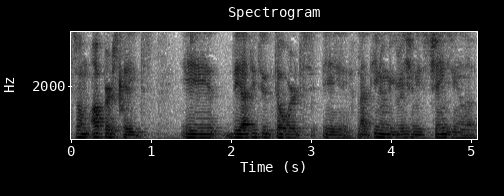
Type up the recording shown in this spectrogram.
some upper states, uh, the attitude towards uh, Latino immigration is changing a lot,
